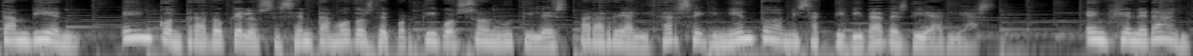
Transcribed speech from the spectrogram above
También, he encontrado que los 60 modos deportivos son útiles para realizar seguimiento a mis actividades diarias. En general,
